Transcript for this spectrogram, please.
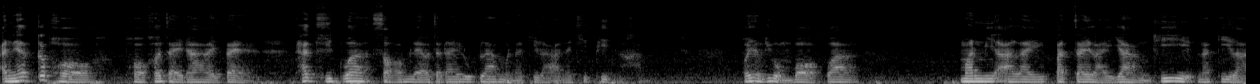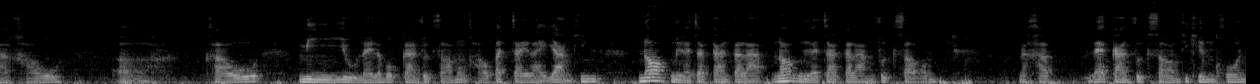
อันนี้ก็พอพอเข้าใจได้แต่ ถ้าคิดว่าซ้อมแล้วจะได้รูปร่างเหมือนนักกีฬาอันนี้คิดผิดนะครับ เพราะอย่างที่ผมบอกว่ามันมีอะไรปัจจัยหลายอย่างที่นักกีฬาเขาเเขามีอยู่ในระบบการฝึกซ้อมของเขาปัจจัยหลายอย่างที่นอกเหนือจากการตารางนอกเหนือจากตารางฝึกซ้อมนะครับ และการฝึกซ้อมที่เข้มข้น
